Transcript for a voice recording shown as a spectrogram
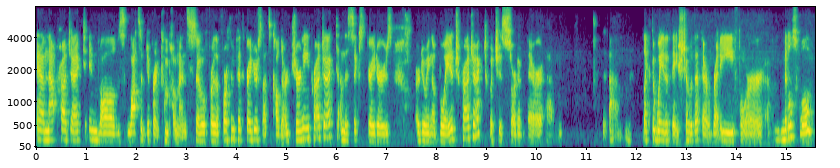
and that project involves lots of different components. So for the fourth and fifth graders, that's called our Journey project, and the sixth graders are doing a Voyage project, which is sort of their um, um like the way that they show that they're ready for um, middle school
